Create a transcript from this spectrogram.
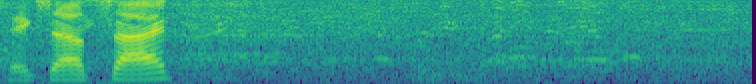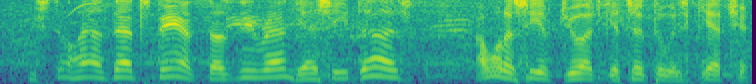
Takes outside. He still has that stance, doesn't he, Red? Yes, he does. I want to see if George gets into his kitchen.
